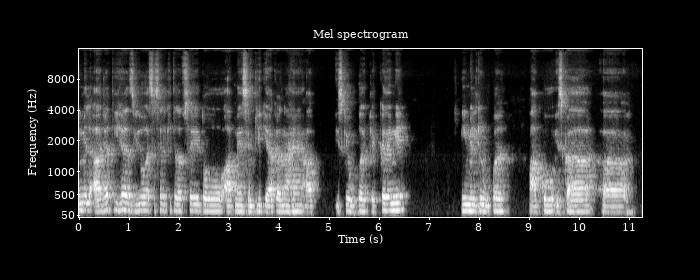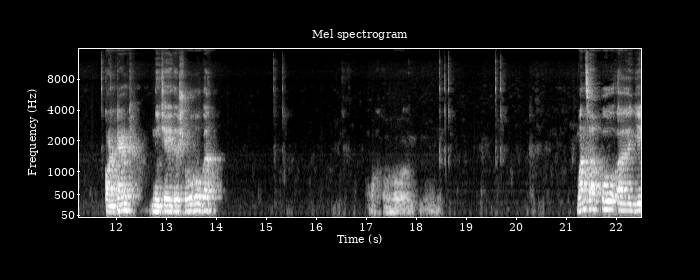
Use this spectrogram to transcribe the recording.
ईमेल आ जाती है ज़ीरो एस एस एल की तरफ़ से तो आपने सिंपली क्या करना है आप इसके ऊपर क्लिक करेंगे। ईमेल के ऊपर आपको इसका कंटेंट नीचे इधर शो होगा। वंस आपको ये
